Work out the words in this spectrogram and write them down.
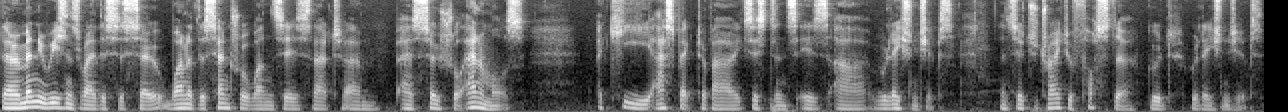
There are many reasons why this is so. One of the central ones is that um, as social animals, a key aspect of our existence is our relationships. And so to try to foster good relationships,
